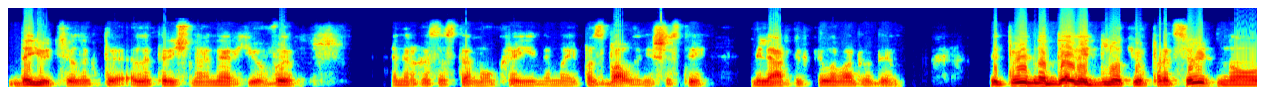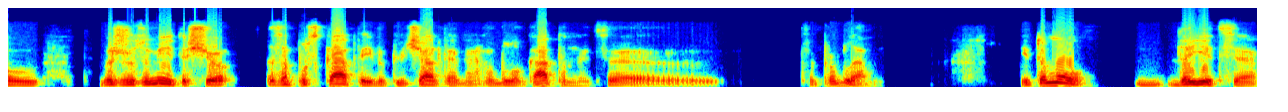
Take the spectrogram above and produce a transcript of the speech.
дають цю електри- електричну енергію в енергосистему України. Ми позбавлені 6 мільярдів кіловат годин. Відповідно, 9 блоків працюють, але ви ж розумієте, що запускати і виключати енергоблок атомний це, це проблема. І тому дається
